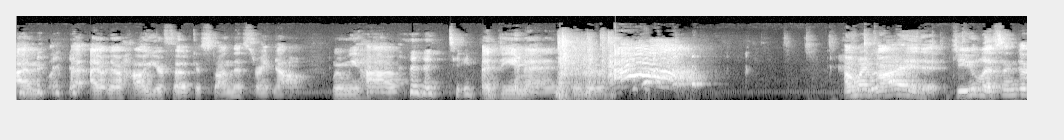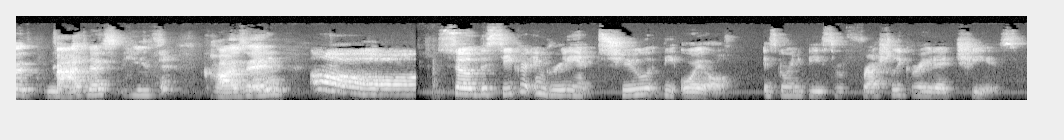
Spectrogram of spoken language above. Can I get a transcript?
I'm, I don't know how you're focused on this right now when we have a demon in the. Ah! Oh my god! Do you listen to the madness he's causing? Oh. So the secret ingredient to the oil is going to be some freshly grated cheese.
